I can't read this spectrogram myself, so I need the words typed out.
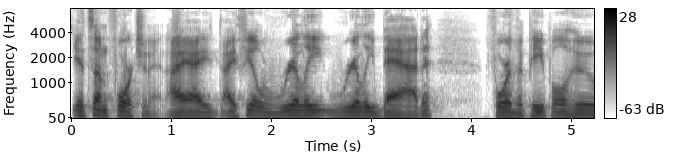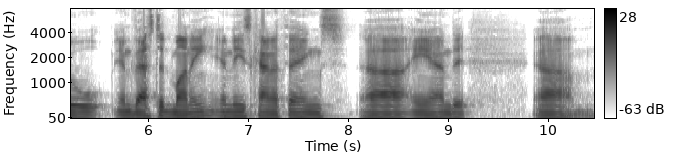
it's unfortunate. I, I, I feel really really bad for the people who invested money in these kind of things uh, and um,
